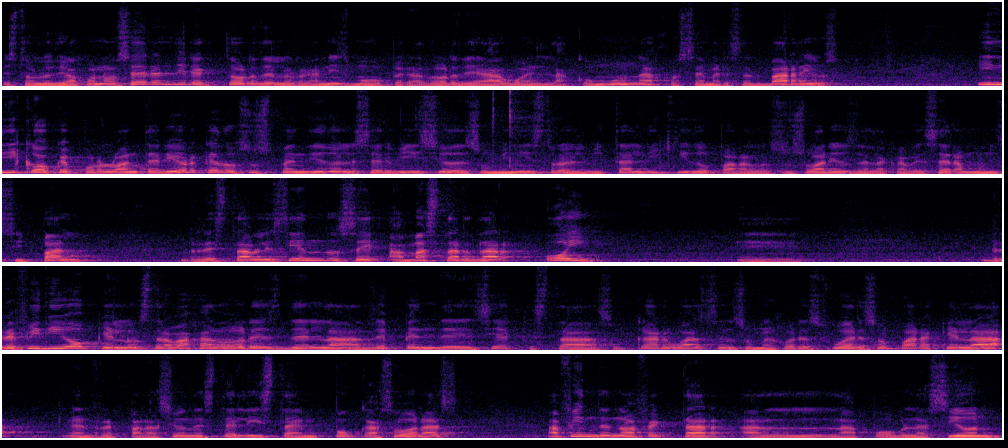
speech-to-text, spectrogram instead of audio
Esto lo dio a conocer el director del organismo operador de agua en la comuna, José Merced Barrios. Indicó que por lo anterior quedó suspendido el servicio de suministro del vital líquido para los usuarios de la cabecera municipal, restableciéndose a más tardar hoy. Eh, refirió que los trabajadores de la dependencia que está a su cargo hacen su mejor esfuerzo para que la reparación esté lista en pocas horas a fin de no afectar a la población.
